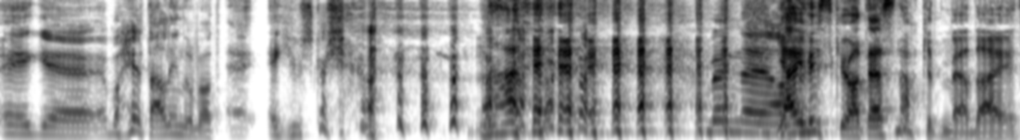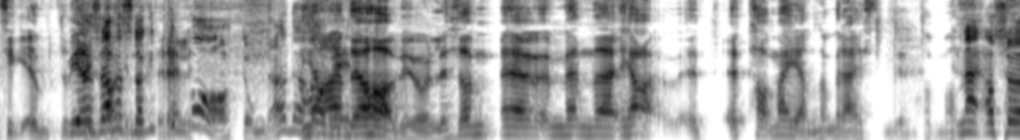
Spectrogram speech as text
jeg, eh, jeg var helt ærlig innrømme at jeg, jeg husker ikke. Nei. Men uh, Jeg altså, husker jo at jeg snakket med deg sikkert, vi har snakket etter, privat om det. det Ja, vi. det har vi jo, liksom. Eh, Men eh, ja, ta meg gjennom reisen din, Thomas. Nei, altså,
